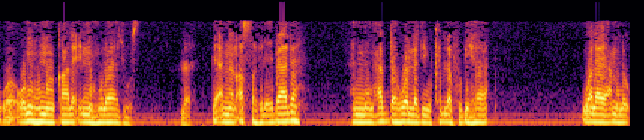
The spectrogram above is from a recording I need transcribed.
ومنهم من قال إنه لا يجوز. نعم. لأن الأصل في العبادة أن العبد هو الذي يكلف بها ولا يعمل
